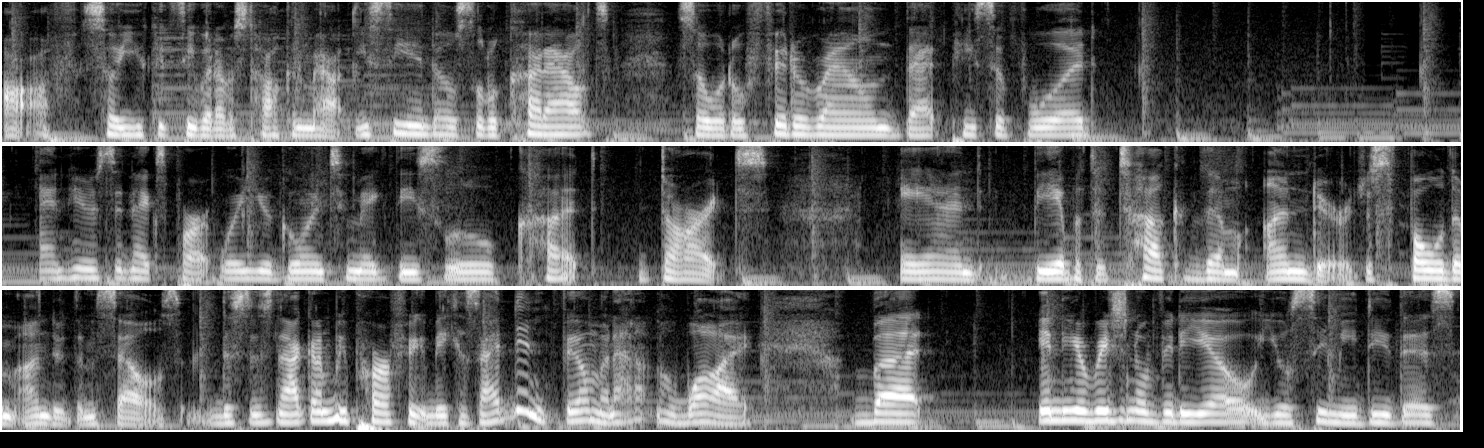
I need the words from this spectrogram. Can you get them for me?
off so you could see what I was talking about. You see in those little cutouts so it'll fit around that piece of wood. And here's the next part where you're going to make these little cut darts and be able to tuck them under, just fold them under themselves. This is not going to be perfect because I didn't film it. I don't know why. But in the original video, you'll see me do this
